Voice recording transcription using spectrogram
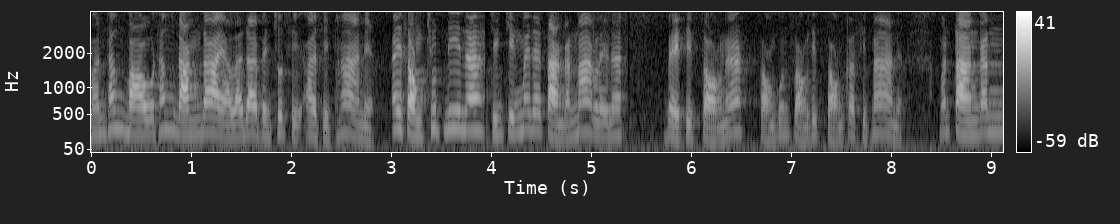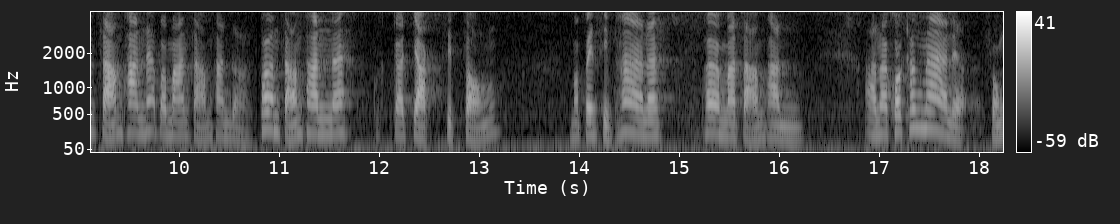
มันทั้งเบาทั้งดังได้อะไรได้เป็นชุด10อ่า15เนี่ยไอ้สองชุดนี้นะ จริง ๆ ไม่ได้ต่างกันมากเลยนะเบส12 นะ2คูณ2 12 กับ 15เนี่ยมันต่างกัน 3,000ฮะประมาณ 3,000ดอลเพิ่ม 3,000 นะกระจาก 12 มาเป็น 15 นะ เพิ่มมา 3,000 อนาคตข้างหน้าเนี่ย สง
